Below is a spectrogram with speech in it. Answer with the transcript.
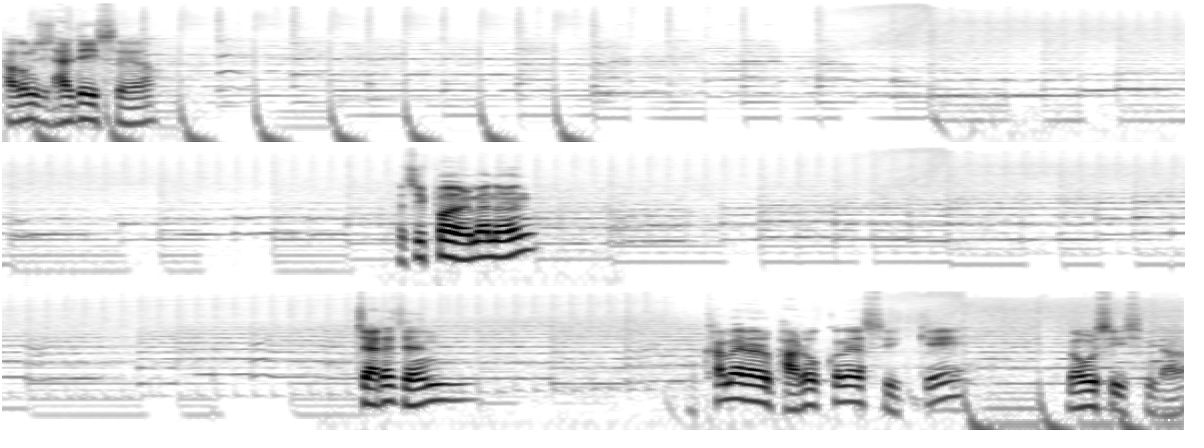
박음질 잘 돼 있어요. 자, 지퍼 열면은 짜라잔 카메라를 바로 꺼낼 수 있게 넣을 수 있습니다.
